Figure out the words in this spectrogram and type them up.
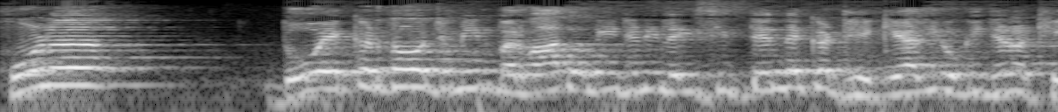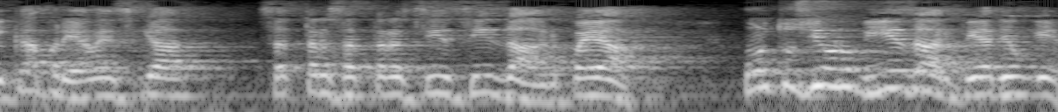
ਹੁਣ 2 ਏਕੜ ਦਾ ਉਹ ਜ਼ਮੀਨ ਬਰਬਾਦ ਹੋ ਗਈ, ਜਿਹੜੀ ਲਈ ਸੀ 3 ਏਕੜ ਠੇਕੇ ਵਾਲੀ ਹੋ ਗਈ, ਜਿਹੜਾ ਠੇਕਾ ਭਰਿਆ ਹੋਇਆ ਸੀਗਾ 70 70 80 80 ਹਜ਼ਾਰ ਰੁਪਇਆ। ਹੁਣ ਤੁਸੀਂ ਉਹਨੂੰ 20 ਹਜ਼ਾਰ ਰੁਪਇਆ ਦਿਓਗੇ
